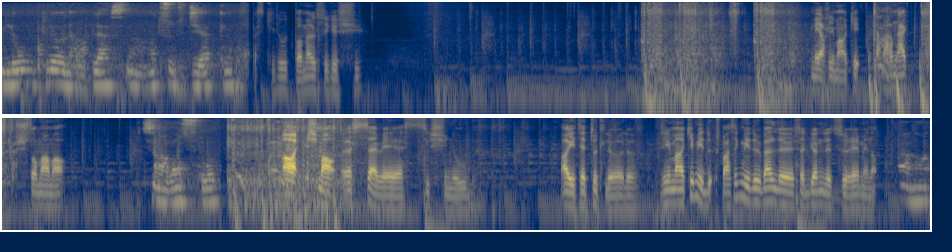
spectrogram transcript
Il l'autre, là, dans la place, en dessous du jet, là. Parce qu'il doute pas mal c'est que je suis. Merde, j'ai manqué. Tabarnak. Je suis sûrement mort. Ils s'en vont sur toi. Ah, je suis mort. Je savais si je suis noob. Ah, il était tout là, là. J'ai manqué mes deux. Je pensais que mes deux balles de shotgun le tueraient, mais non. Ah non.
